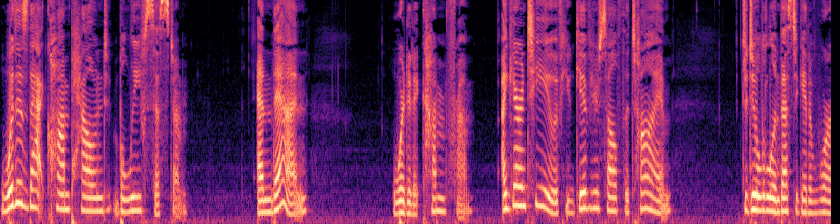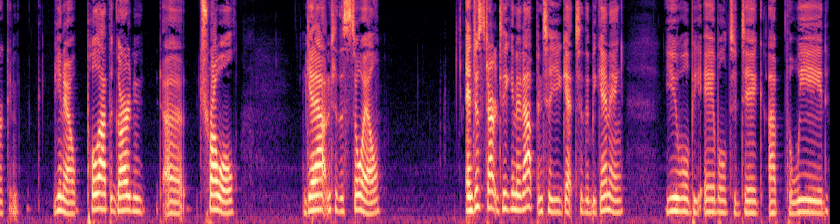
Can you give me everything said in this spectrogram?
What is that compound belief system? And then, where did it come from? I guarantee you, if you give yourself the time to do a little investigative work and, you know, pull out the garden uh, trowel get out into the soil and just start digging it up until you get to the beginning, you will be able to dig up the weed,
